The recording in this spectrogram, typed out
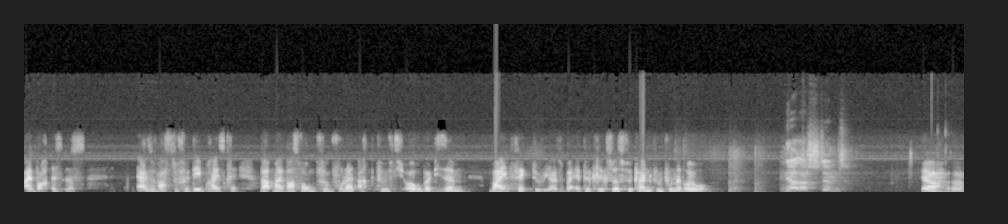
einfach, es ist. Also, was du für den Preis kriegst. Warte mal, was? Warum 558 Euro bei diesem Mind Factory? Also bei Apple kriegst du das für keine 500 Euro. Ja, das stimmt. Ja, äh.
